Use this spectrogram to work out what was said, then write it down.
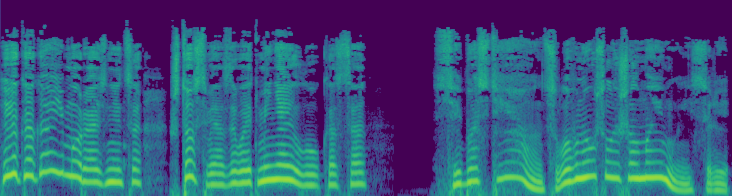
И какая ему разница, что связывает меня и Лукаса? Себастьян словно услышал мои мысли.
